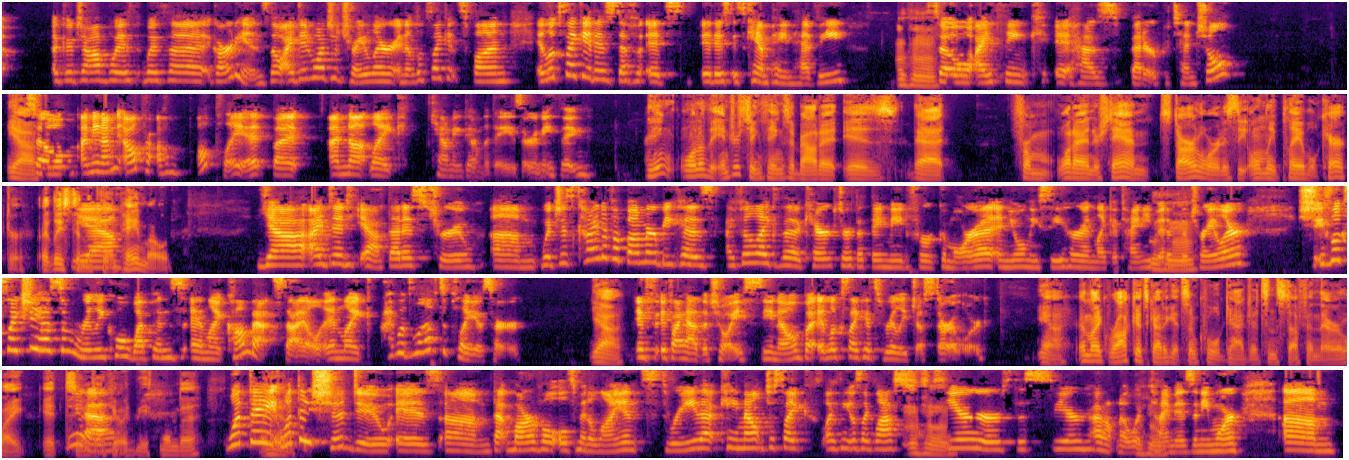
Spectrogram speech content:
a good job with with uh, Guardians. Though I did watch a trailer and it looks like it's fun. It looks like it is def- it's it is it's campaign heavy. hmm So I think it has better potential. Yeah. So I mean, I'm I'll, I'll I'll play it, but I'm not like counting down the days or anything. I think one of the interesting things about it is that, from what I understand, Star Lord is the only playable character, at least in Yeah. the campaign mode. Yeah, I did. Yeah, that is true. Um, which is kind of a bummer because I feel like the character that they made for Gamora, and you only see her in like a tiny bit of the Mhm. trailer. She looks like she has some really cool weapons and like combat style, and like I would love to play as her Yeah. if if I had the choice, you know. But it looks like it's really just Star Lord. Yeah, and like Rocket's got to get some cool gadgets and stuff in there. Like it seems Yeah. like it would be fun to. What they what they should do is um that Marvel Ultimate Alliance 3 that came out just like I think it was like last Mhm. year or this year. I don't know what Mhm. time is anymore. Um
